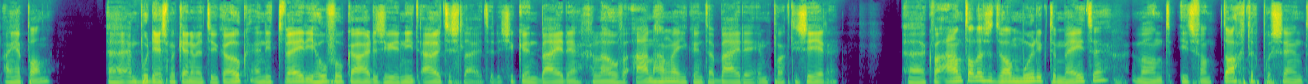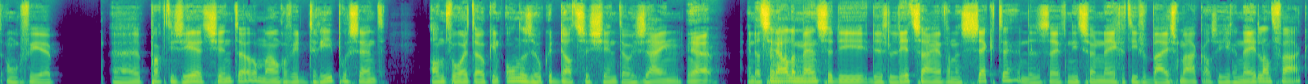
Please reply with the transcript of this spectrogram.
aan Japan. Eh, en boeddhisme kennen we natuurlijk ook. En die twee die hoeven elkaar dus hier niet uit te sluiten. Dus je kunt beide geloven aanhangen. Je kunt daar beide in praktiseren. Eh, qua aantal is het wel moeilijk te meten. Want iets van 80% ongeveer eh, praktiseert Shinto. Maar ongeveer 3% antwoordt ook in onderzoeken dat ze Shinto zijn. Ja. En dat zijn Ja. alle mensen die dus lid zijn van een secte. En dus heeft niet zo'n negatieve bijsmaak als hier in Nederland vaak.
